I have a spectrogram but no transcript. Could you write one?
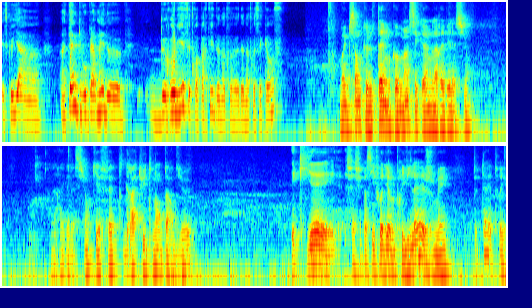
Est-ce qu'il y a un, thème qui vous permet de, de relier ces trois parties de notre, de notre séquence? Moi, il me semble que le thème commun, c'est quand même la révélation. La révélation qui est faite gratuitement par Dieu et qui est, je ne sais pas s'il faut dire le privilège, mais peut-être, oui,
